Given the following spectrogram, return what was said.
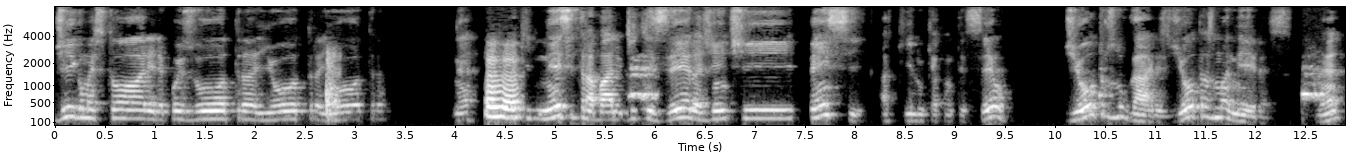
diga uma história e depois outra e outra e outra, né? Uhum. Que nesse trabalho de dizer a gente pense aquilo que aconteceu de outros lugares, de outras maneiras, né?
